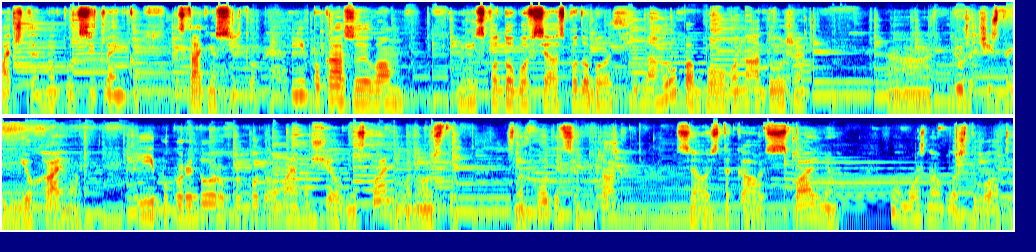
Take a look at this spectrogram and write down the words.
Бачите, ну тут світленько, достатньо світло. І показую вам, мені сподобався, сподобалась вхідна група, бо вона дуже, е, дуже чиста і охайна. І по коридору проходимо, маємо ще одну спальню, вона ось тут знаходиться. Так, ця ось така ось спальня. Ну, можна облаштувати.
